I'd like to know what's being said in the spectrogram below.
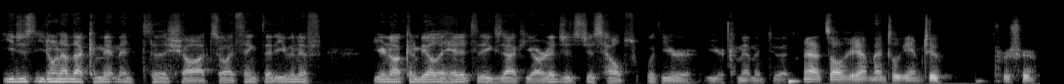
you just you don't have that commitment to the shot so i think that even if you're not going to be able to hit it to the exact yardage it just helps with your your commitment to it yeah, it's all yeah mental game too, for sure.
